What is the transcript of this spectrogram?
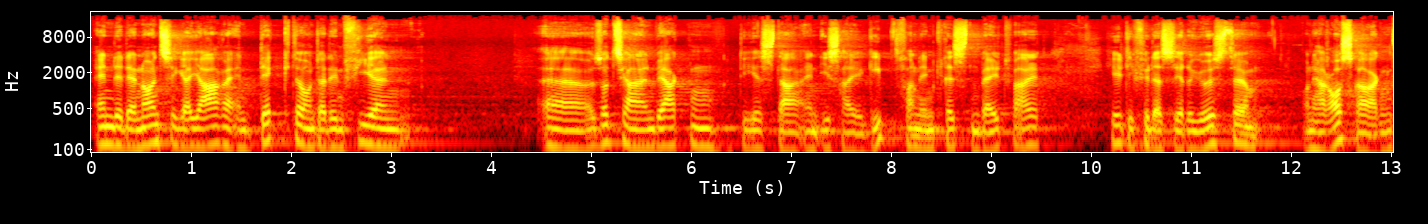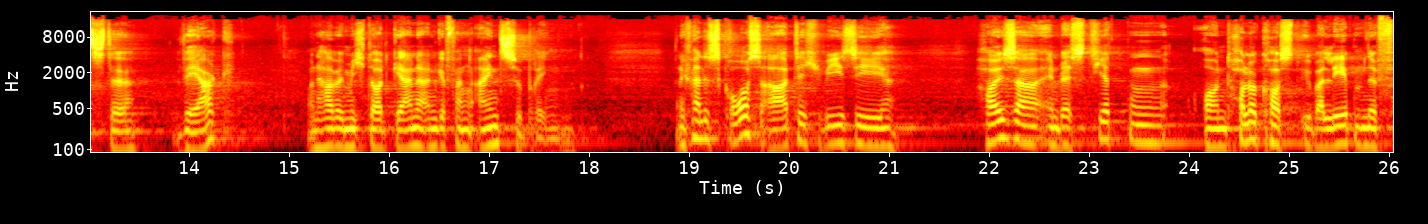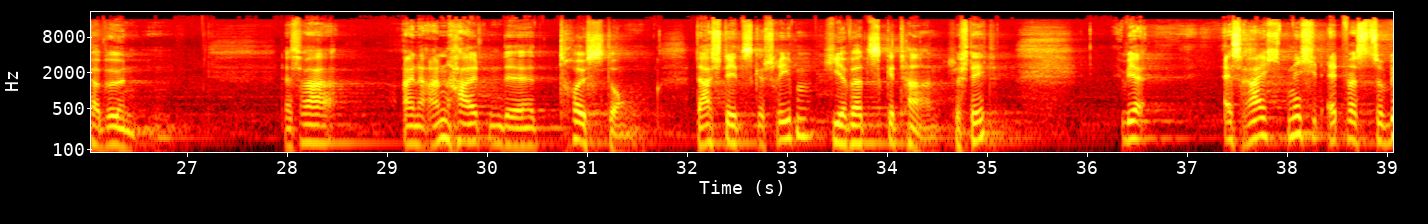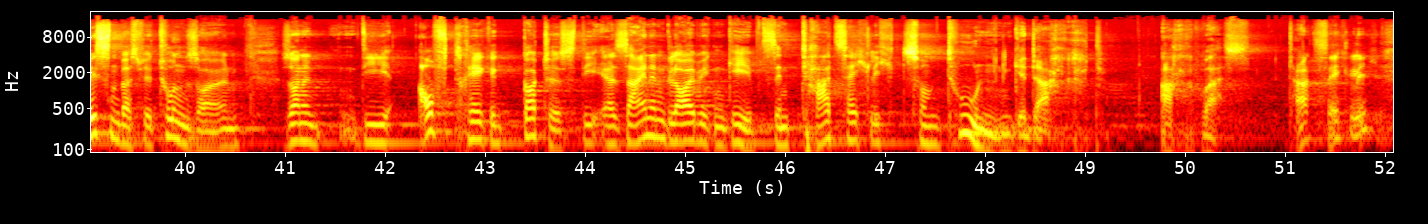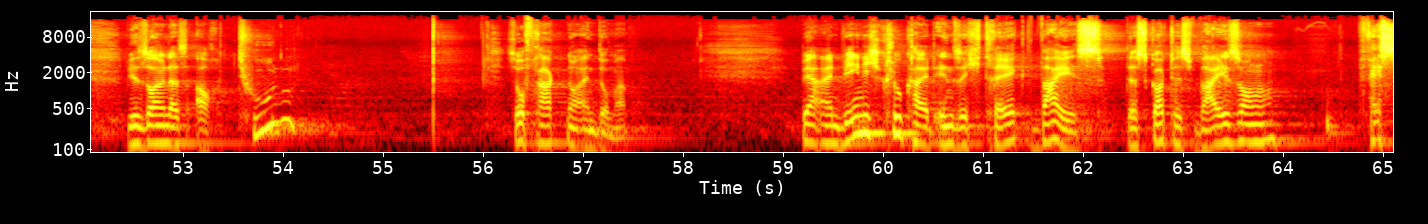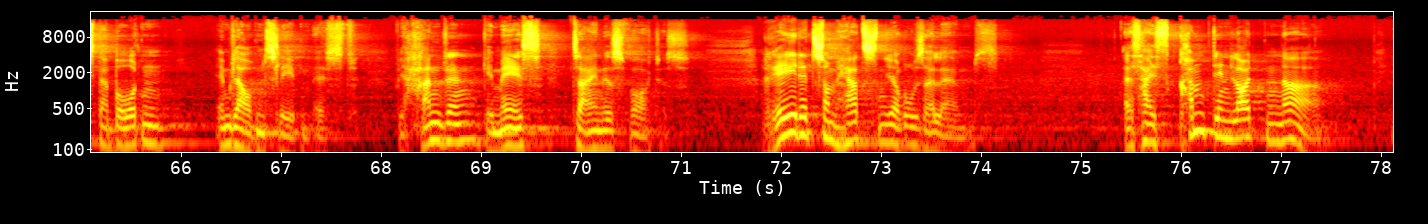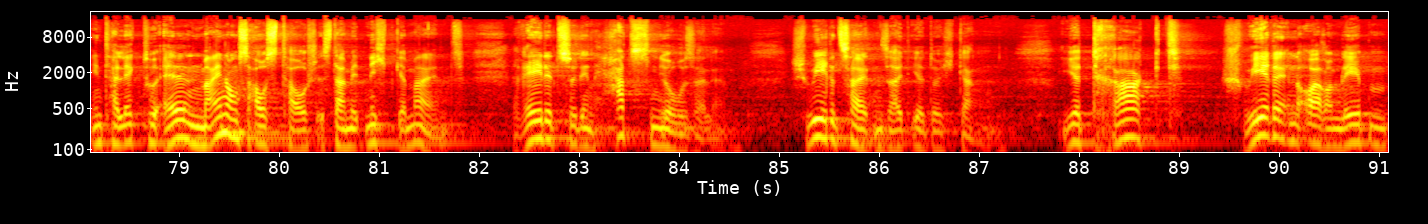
Ende der 90er Jahre entdeckte unter den vielen äh, sozialen Werken, die es da in Israel gibt von den Christen weltweit, hielt ich für das seriöste und herausragendste Werk und habe mich dort gerne angefangen einzubringen. Und ich fand es großartig, wie sie Häuser investierten und Holocaust-Überlebende verwöhnten. Das war eine anhaltende Tröstung. Da steht es geschrieben, hier wird es getan. Versteht? Wir, es reicht nicht, etwas zu wissen, was wir tun sollen, sondern die Aufträge Gottes, die er seinen Gläubigen gibt, sind tatsächlich zum Tun gedacht. Ach was, tatsächlich? Wir sollen das auch tun? So fragt nur ein Dummer. Wer ein wenig Klugheit in sich trägt, weiß, dass Gottes Weisung fester Boden im Glaubensleben ist. Wir handeln gemäß seines Wortes. Rede zum Herzen Jerusalems. Es heißt, kommt den Leuten nahe. Intellektuellen Meinungsaustausch ist damit nicht gemeint. Redet zu den Herzen Jerusalem. Schwere Zeiten seid ihr durchgangen. Ihr tragt Schwere in eurem Leben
